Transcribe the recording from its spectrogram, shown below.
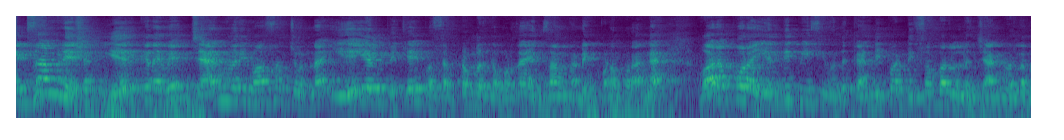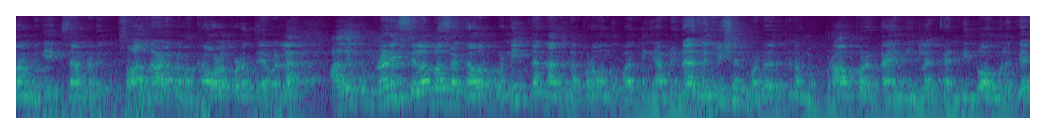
எக்ஸாமினேஷன் ஏற்கனவே ஜான்வரி மாதம் சொன்ன ஏஎல்பிக்கே இப்போ செப்டம்பருக்கு அப்புறம் தான் எக்ஸாம் கண்டக்ட் பண்ண போகிறாங்க வரப்போகிற என்டிபிசி வந்து கண்டிப்பாக டிசம்பர் இல்லை தான் நமக்கு எக்ஸாம் நடக்கும். ஸோ அதனால் நம்ம கவலைப்பட தேவையில்ல. அதுக்கு முன்னாடி சிலபஸை கவர் பண்ணி தென் அதுக்கப்புறம் வந்து பார்த்தீங்க அப்படின்னா ரிவிஷன் பண்ணுறதுக்கு நம்ம ப்ராப்பர் டைமிங்ல கண்டிப்பா உங்களுக்கு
